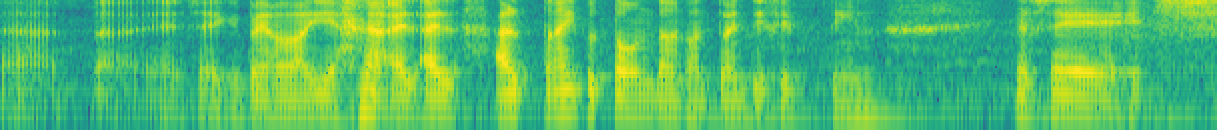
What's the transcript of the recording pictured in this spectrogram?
Uh, uh, sige, pero yeah, I'll, I'll, I'll try to tone down on 2015 kasi it's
